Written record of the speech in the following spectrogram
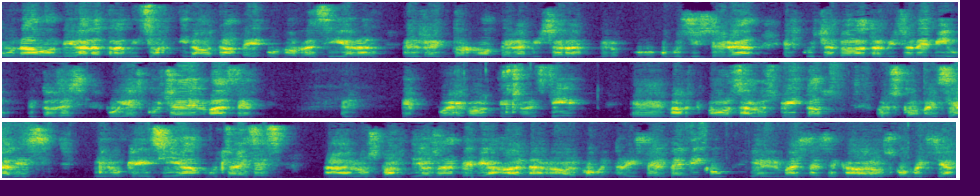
una donde iba la transmisión y la otra donde uno recibía el retorno de la emisora, pero como si estuviera escuchando la transmisión en vivo. Entonces podía escuchar el máster, el tiempo de eh, marcados a los pitos, los comerciales y lo que decía muchas veces a los partidos antes viajaba el narrador, el comentarista, el técnico y en el máster se acaba la voz comercial.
